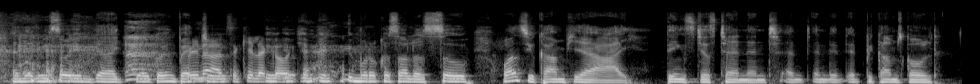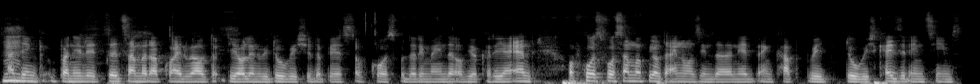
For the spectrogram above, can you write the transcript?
and then we saw him uh, uh, going back know to Morocco Solos. So once you come here, aye, things just turn and and and it, it becomes gold. I hmm. think Vanille did sum it up quite well. Deolin, we do wish you the best, of course, for the remainder of your career. And, of course, for some of your dinos in the Nedbank Cup, we do wish KZN teams,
